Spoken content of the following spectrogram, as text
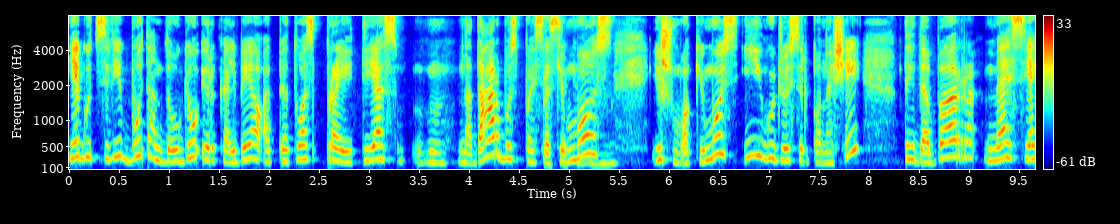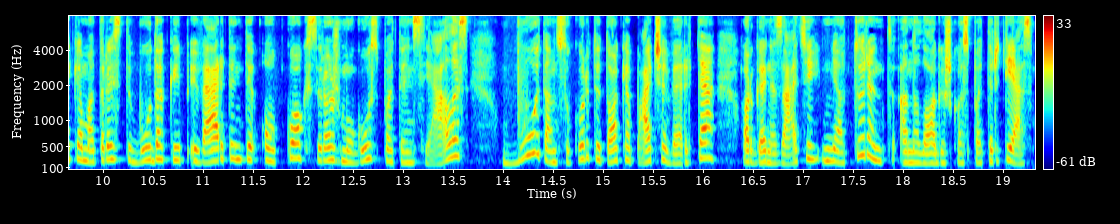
jeigu cv būtent daugiau ir kalbėjo apie tuos praeities na darbus pasiekimus išmokimus įgūdžius ir panašiai tai dabar mes siekiam atrasti būdą kaip įvertinti o koks yra žmogaus potencialas būtent sukurti tokią pačią vertę organizacijai neturint analogiškos patirties.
